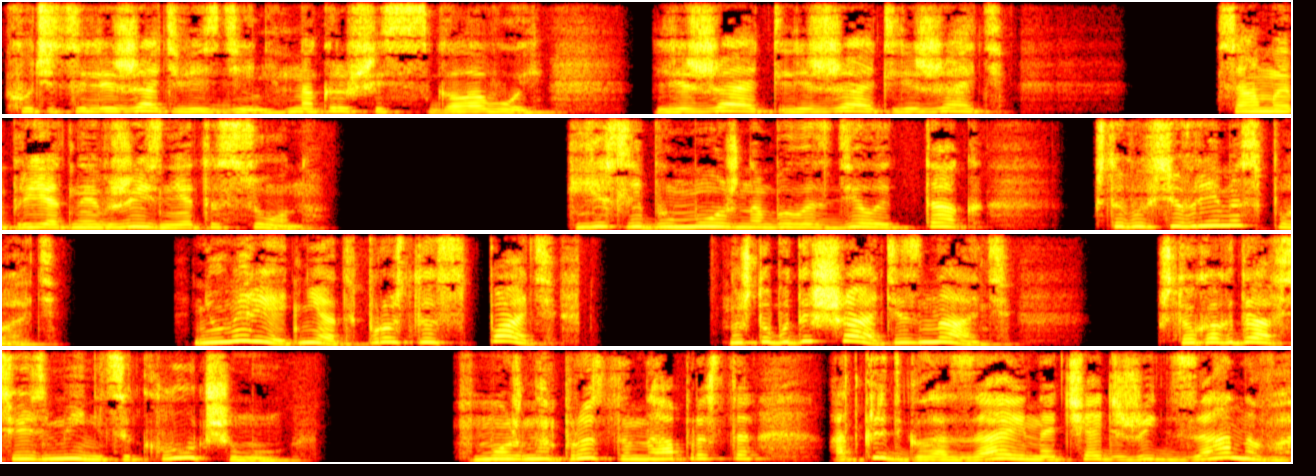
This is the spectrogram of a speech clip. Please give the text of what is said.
Хочется лежать весь день, накрывшись с головой. Лежать, лежать, лежать. Самое приятное в жизни — это сон. Если бы можно было сделать так, чтобы все время спать. Не умереть, нет, просто спать, но чтобы дышать и знать, что когда все изменится к лучшему, можно просто-напросто открыть глаза и начать жить заново.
